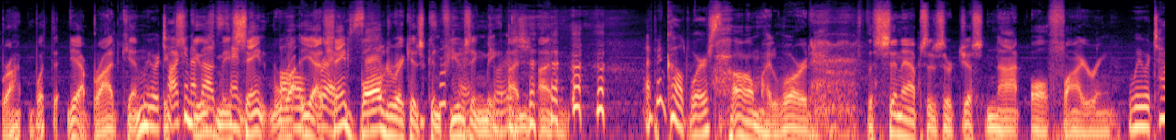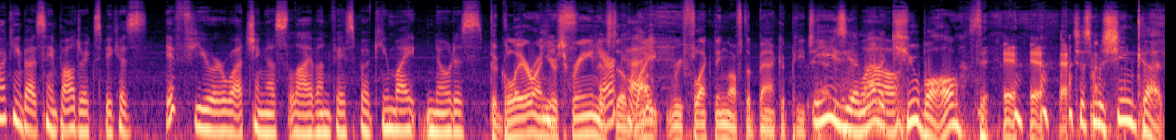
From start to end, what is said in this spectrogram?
Bro- what the, yeah, Brodkin. We were talking Excuse about me, Saint Ro- yeah, Saint so- Baldrick is It's okay, confusing me. I'm, I'm, I've been called worse. oh my lord, the synapses are just not all firing. We were talking about St. Baldrick's because if you are watching us live on Facebook, you might notice The glare on your Pete's screen is the light reflecting off the back of Pete's head. Easy, I'm Wow. not a cue ball. Just machine cut.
